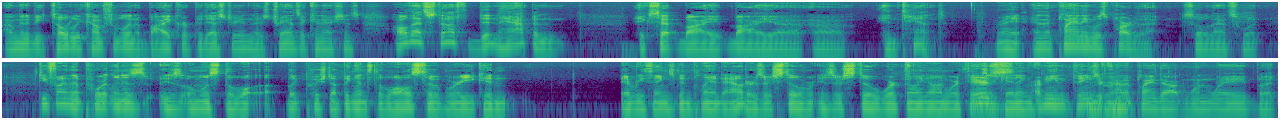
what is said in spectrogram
I'm going to be totally comfortable in a bike or pedestrian. There's transit connections. All that stuff didn't happen except by by uh, uh, intent, right. and the planning was part of that. So that's what. Do you find that Portland is is almost the wall, like pushed up against the walls to where you can everything's been planned out, or is there still is there still work going on where things There's, are getting? I mean, things are kind of planned out in one way, but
